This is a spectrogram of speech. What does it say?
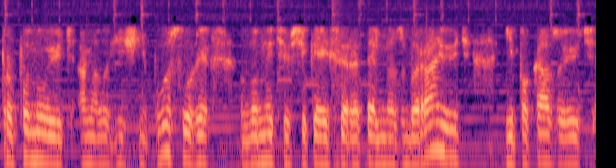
пропонують аналогічні послуги, вони ці всі кейси ретельно збирають і показують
